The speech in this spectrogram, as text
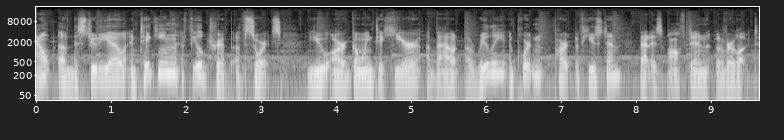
out of the studio and taking a field trip of sorts. You are going to hear about a really important part of Houston that is often overlooked,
